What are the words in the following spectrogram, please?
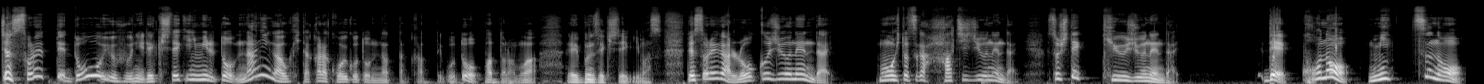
じゃあそれってどういうふうに歴史的に見ると何が起きたからこういうことになったかってことをパットナムは分析していきます。で、それが60年代、もう一つが80年代、そして90年代。で、この3つの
